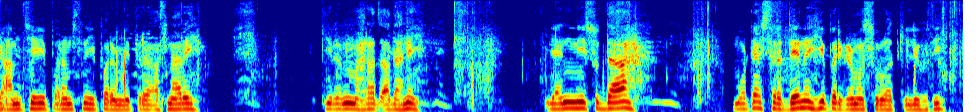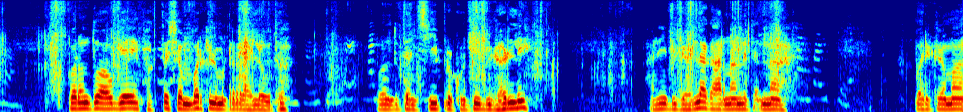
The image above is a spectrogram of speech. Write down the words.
की आमचे परमस्नेही परममित्र असणारे किरण महाराज अदाने यांनीसुद्धा मोठ्या श्रद्धेनं ही परिक्रमा सुरुवात केली होती. परंतु अवघे फक्त शंभर किलोमीटर राहिलं होतं. परंतु त्यांची प्रकृती बिघडली आणि बिघडल्या कारणाने त्यांना परिक्रमा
